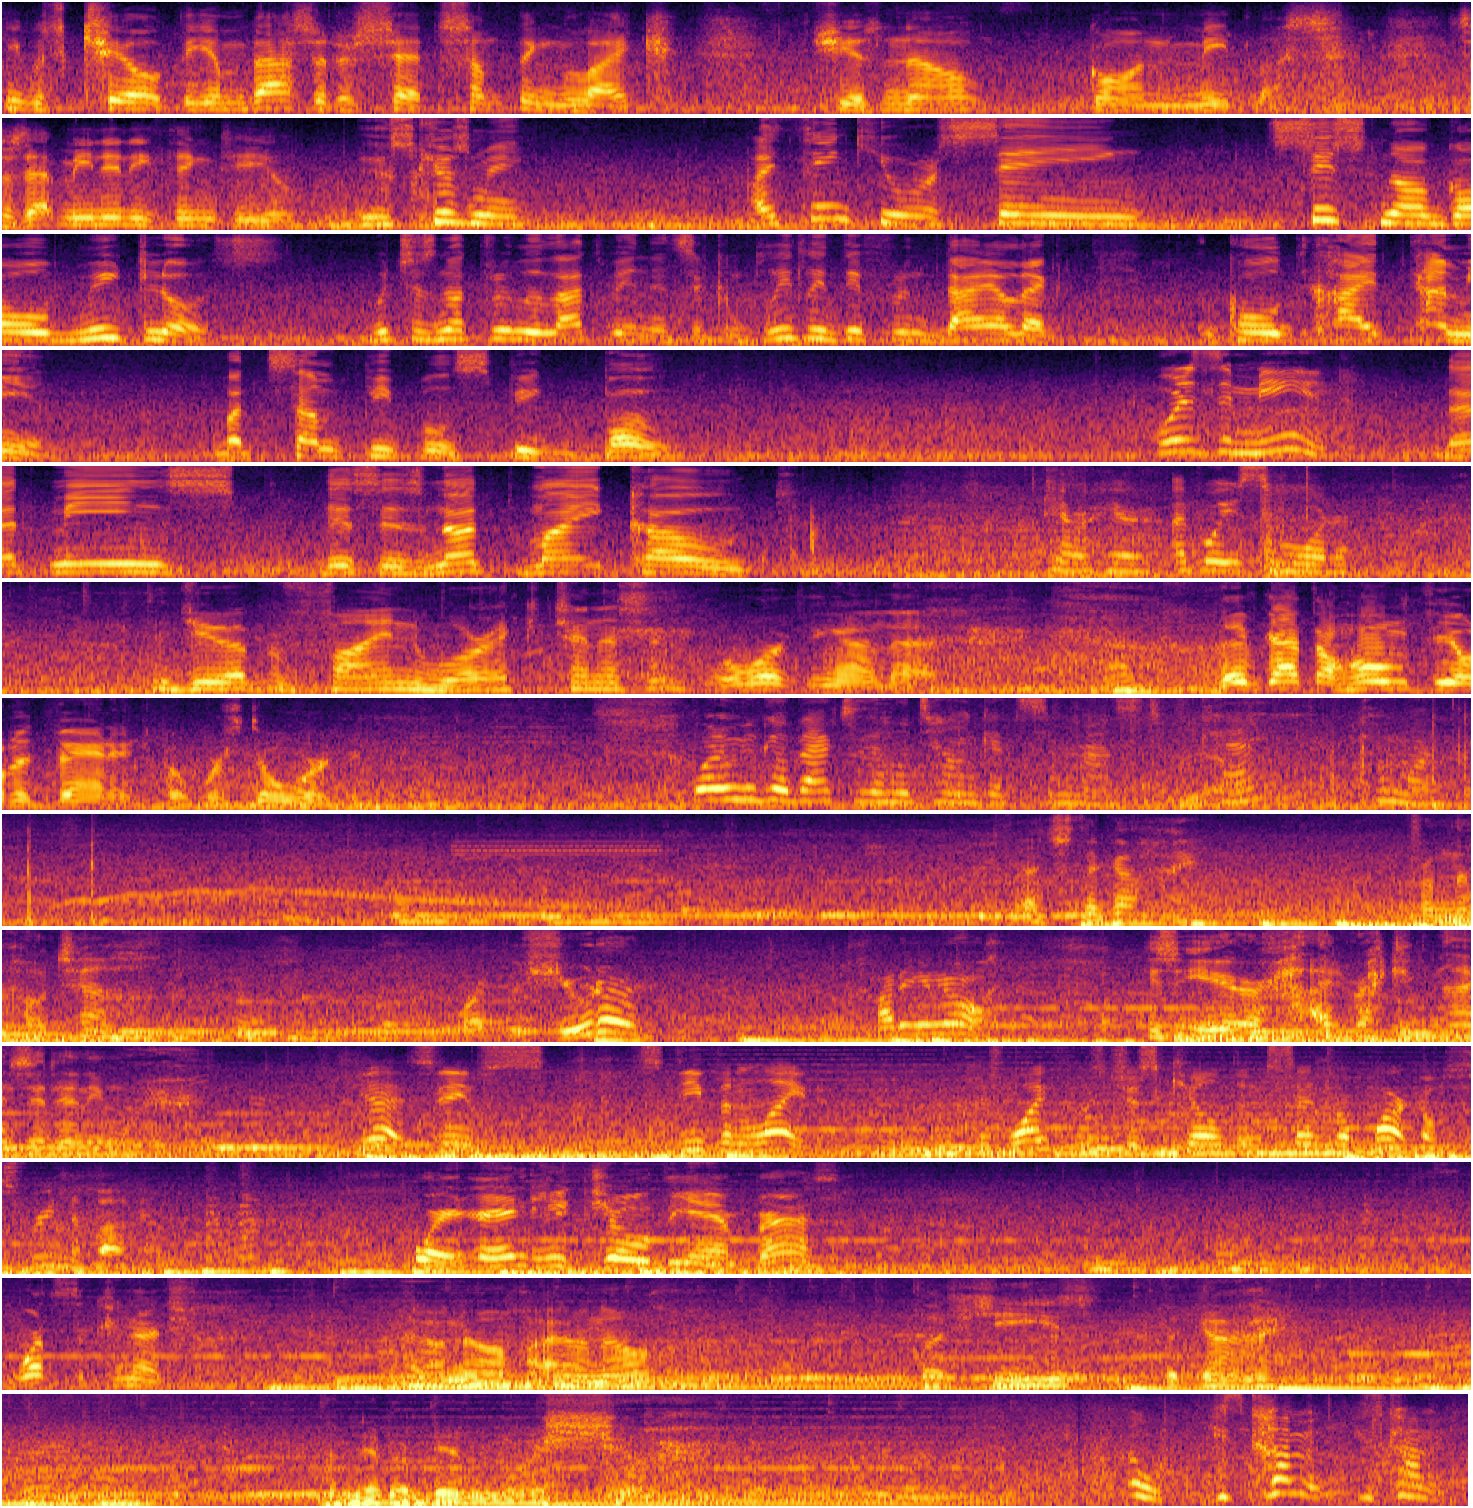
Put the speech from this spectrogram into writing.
he was killed, the ambassador said something like, she is now gone meatless. Does that mean anything to you? Excuse me. I think you're saying Sisnogo Mitlos, which is not really Latvian. It's a completely different dialect called High Haitamian. But some people speak both. What does it mean? That means this is not my code. Here, here, I bought you some water. Did you ever find Warrick, Tennyson? We're working on that. They've got the home field advantage, but we're still working. Why don't we go back to the hotel and get some rest, okay? Come on. That's the guy from the hotel. What, the shooter? How do you know? His ear, I'd recognize it anywhere. Yeah, his name's Stephen Light. His wife was just killed in Central Park. I was just reading about him. Wait, and he killed the ambassador. What's the connection? I don't know, I don't know. But he's the guy. I've never been more sure. Oh, he's coming, he's coming.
